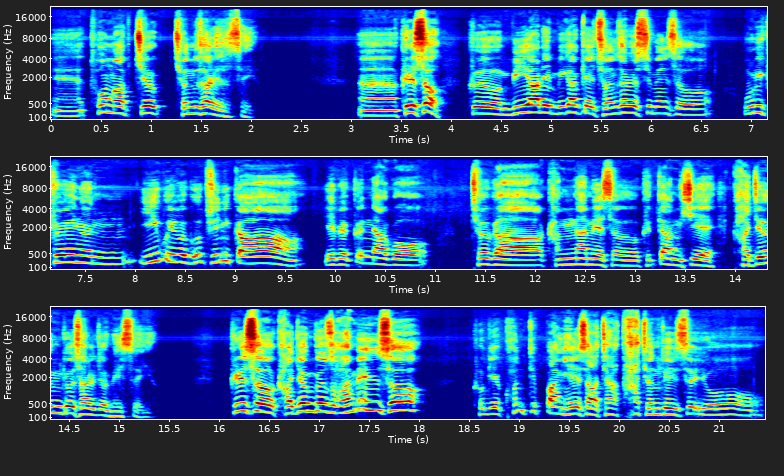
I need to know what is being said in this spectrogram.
에, 통합적 전도사를 했었어요. 어, 그래서 그 미아래 미각계 전설을 쓰면서 우리 교회는 2부 예배가 없으니까 예배 끝나고 제가 강남에서 그 당시에 가정교사를 좀 했어요. 그래서 가정교사 하면서 거기에 콘티빵 회사 제가 다 전도했어요.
